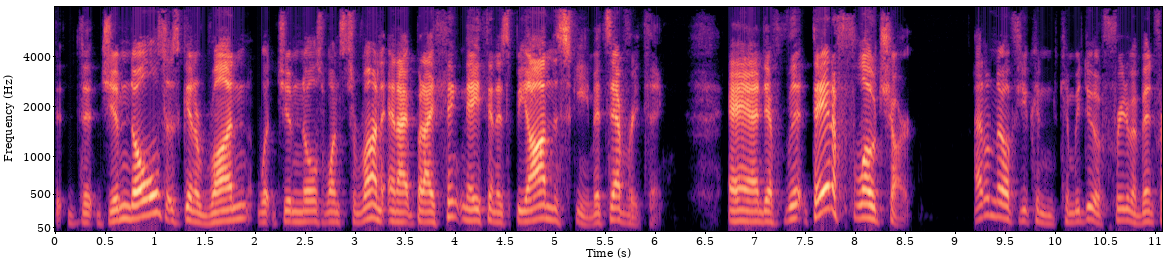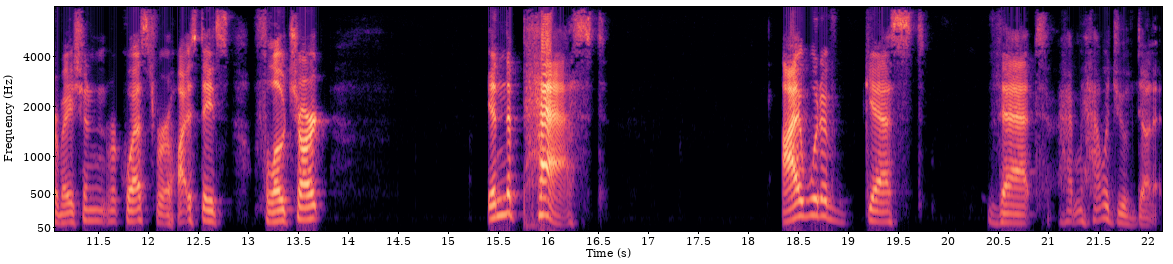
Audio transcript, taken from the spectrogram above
That- That Jim Knowles is going to run what Jim Knowles wants to run, and I. But I think Nathan, it's beyond the scheme; it's everything. And if they had a flow chart, I don't know if you can. Can we do a freedom of information request for Ohio State's flow chart? In the past, I would have guessed that I mean, how would you have done it?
